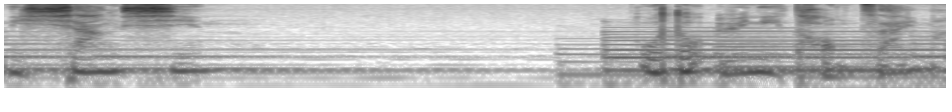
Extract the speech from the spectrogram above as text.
你相信我都与你同在吗？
